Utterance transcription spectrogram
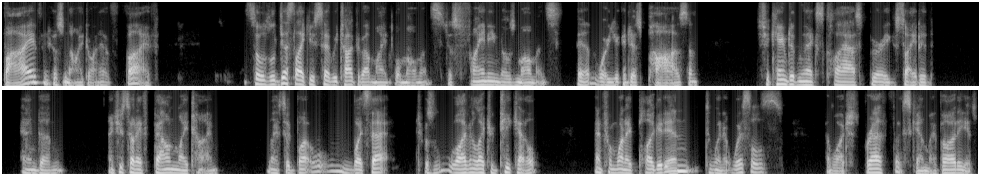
five? And she goes, No, I don't have five. So, just like you said, we talked about mindful moments, just finding those moments that, where you can just pause. And she came to the next class very excited. And, um, and she said, I found my time. And I said, what, What's that? She goes, Well, I have an electric tea kettle and from when I plug it in to when it whistles, I watch breath, I scan my body, it's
